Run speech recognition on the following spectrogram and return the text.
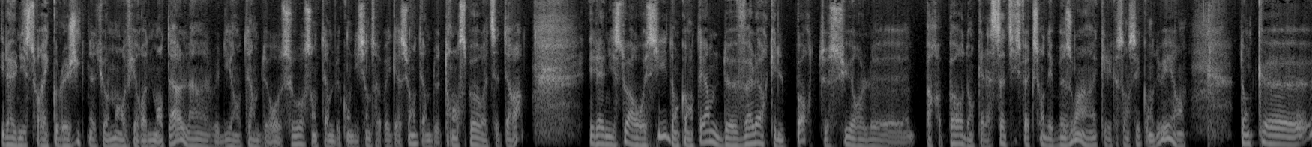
Il a une histoire écologique naturellement environnementale, hein, je veux dire en termes de ressources, en termes de conditions de fabrication, en termes de transport, etc. Il a une histoire aussi, donc en termes de valeur qu'il porte sur le par rapport donc à la satisfaction des besoins hein, qu'il est censé conduire. Donc, euh,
